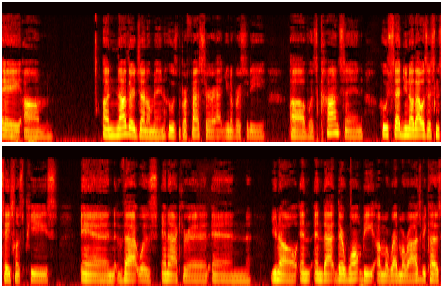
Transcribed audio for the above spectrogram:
a um another gentleman who's a professor at University of Wisconsin who said, you know, that was a sensationalist piece and that was inaccurate and you know, and and that there won't be a red mirage because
